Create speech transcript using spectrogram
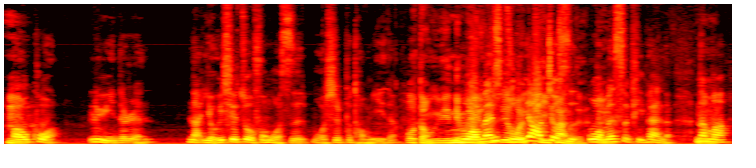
嗯包括绿营的人，那有一些作风我是我是不同意的。我懂，你们我们主要就是我们是批判的。那么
